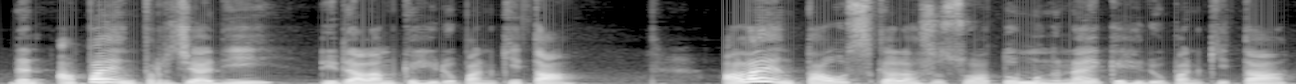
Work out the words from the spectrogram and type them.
dan apa yang terjadi di dalam kehidupan kita. Allah yang tahu segala sesuatu mengenai kehidupan kita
